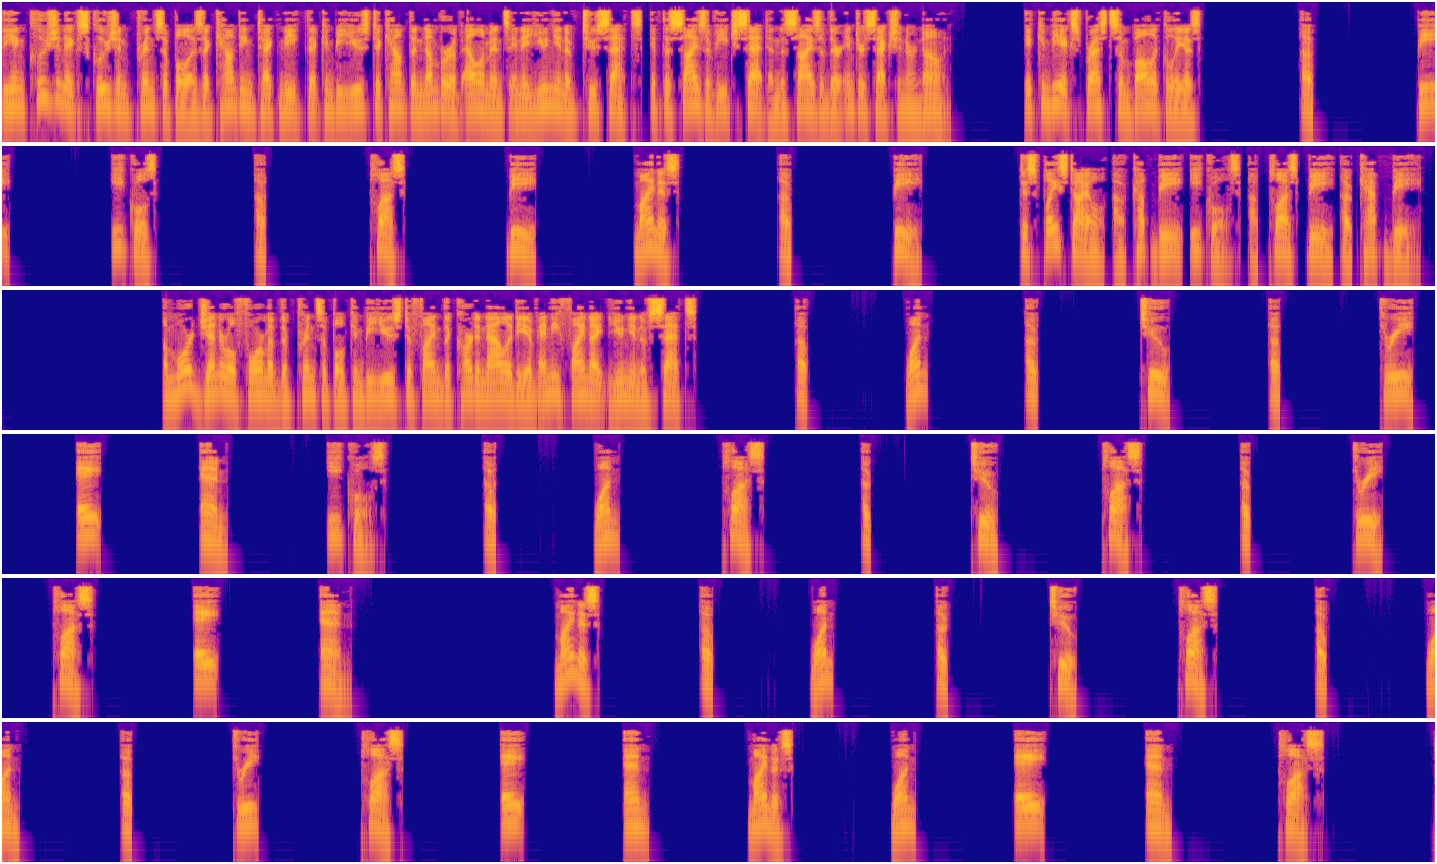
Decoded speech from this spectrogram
The inclusion-exclusion principle is a counting technique that can be used to count the number of elements in a union of two sets, if the size of each set and the size of their intersection are known. It can be expressed symbolically as a b equals a plus b minus a b display style a cup b equals a plus b a cap b a more general form of the principle can be used to find the cardinality of any finite union of sets. A. 1 a. 2 a. 3 a. N. Equals. A. 1 plus. A. 2 plus. A. 3 plus. A n minus a 1 a 2 plus a 1 a 3 plus a n minus 1 a n plus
